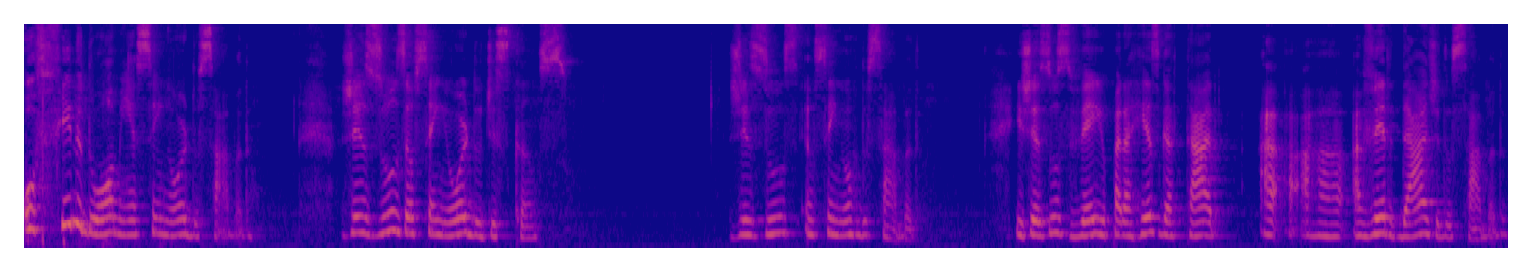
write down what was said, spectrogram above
O filho do homem é senhor do sábado. Jesus é o senhor do descanso. Jesus é o senhor do sábado. E Jesus veio para resgatar a, a, a verdade do sábado,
